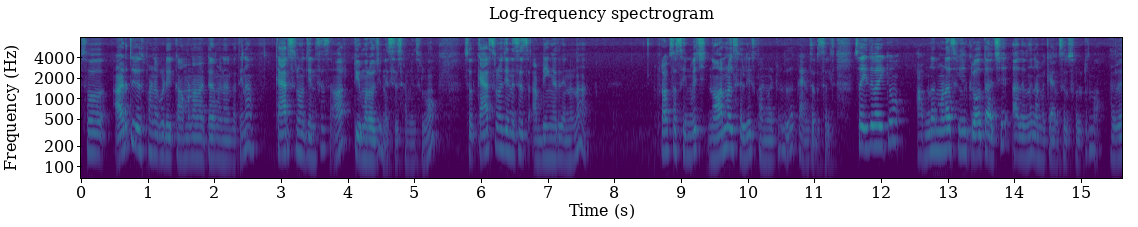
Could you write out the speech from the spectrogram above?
ஸோ அடுத்து யூஸ் பண்ணக்கூடிய காமனான டேர்ம் என்னென்னு பார்த்தீங்கன்னா கேர்சனோஜெனிசிஸ் ஆர் டியூமரோஜெனிசிஸ் அப்படின்னு சொல்லுவோம். ஸோ கேர்சனோஜெனிசிஸ் அப்படிங்கிறது என்னென்னா process in which normal cell is converted to cancer cells so இது வரைக்கும் அப்நார்மலாக செல் க்ரோத் ஆச்சு. அது வந்து நம்ம கேன்சர் சொல்லிட்டுருந்தோம் இருந்தோம். அது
